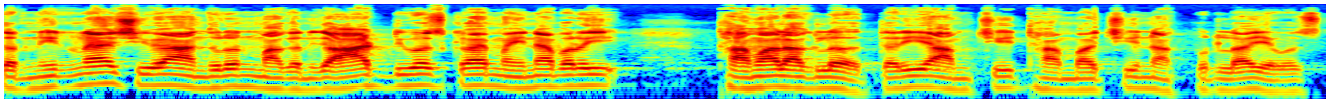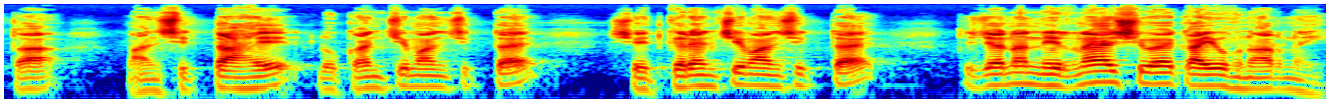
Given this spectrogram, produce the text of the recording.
तर निर्णयाशिवाय आंदोलन मागं नाही. आठ दिवस काय महिनाभरही थांबा लागलं तरी आमची थांबाची नागपूरला व्यवस्था मानसिकता आहे. लोकांची मानसिकता आहे. शेतकऱ्यांची मानसिकता आहे. त्याच्यानं निर्णयाशिवाय काही होणार नाही.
